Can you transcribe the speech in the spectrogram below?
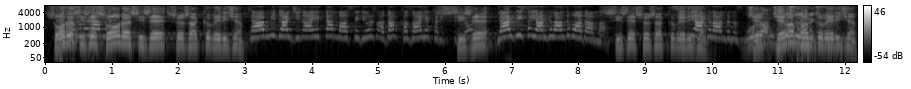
Sonra Bakın- size sonra size söz hakkı vereceğim. Teammüden cinayetten bahsediyoruz. Adam kazayla karıştırıyor. Size- Yargıysa yargılandı bu adamlar. Size söz hakkı Siz vereceğim. yargılandınız. Ce- Buradan bir şey cevap söylemek hakkı istiyorum. vereceğim.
